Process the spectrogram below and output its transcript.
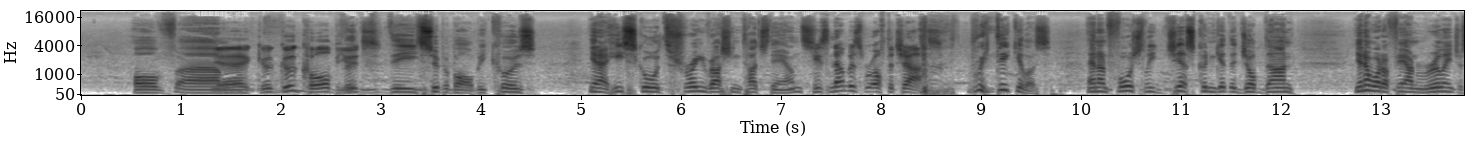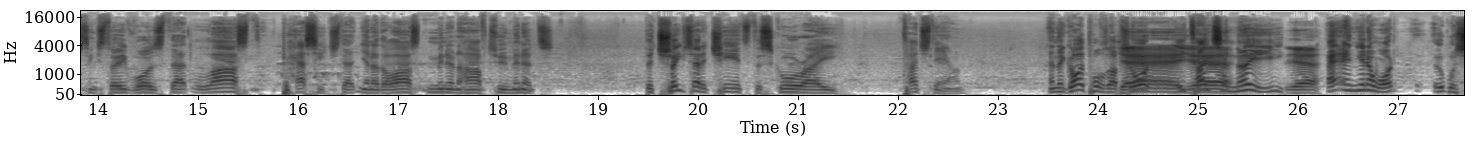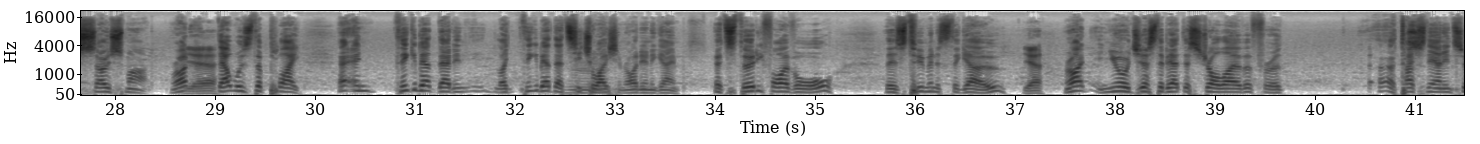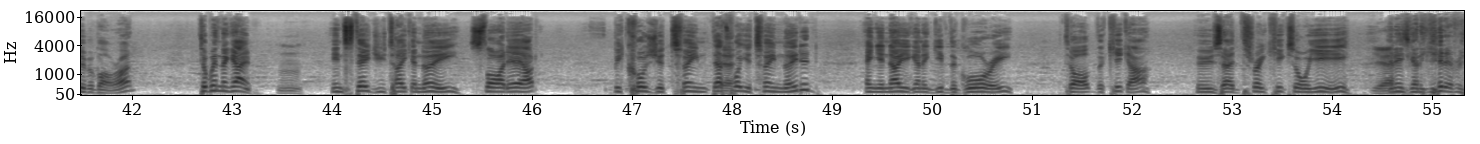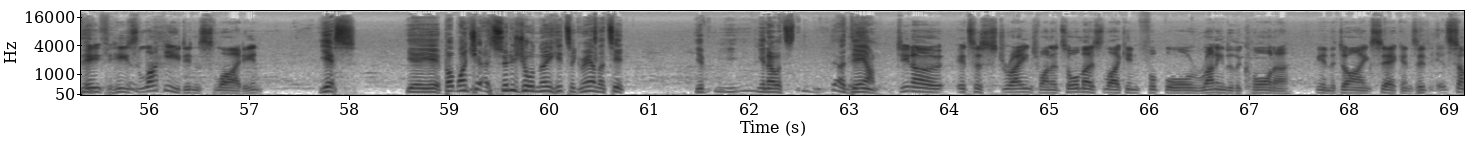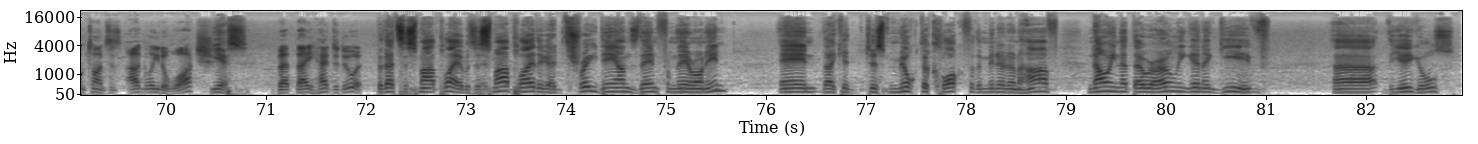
of um, yeah, good good call, Buttes. The, the Super Bowl because you know, he scored three rushing touchdowns. His numbers were off the charts. Ridiculous. And unfortunately, just couldn't get the job done. You know what I found really interesting, Steve, was that last passage, that, you know, the last minute and a half, two minutes. The Chiefs had a chance to score a touchdown. And the guy pulls up yeah, short. He yeah. takes a knee. Yeah. And, and, you know what? It was so smart, right? Yeah. That was the play. And think about that in like think about that situation mm. right in a game. It's 35 all. There's two minutes to go. Yeah. Right, and you're just about to stroll over for a, a touchdown in Super Bowl, right? To win the game. Mm. Instead, you take a knee, slide out, because your team. That's Yeah. what your team needed, and you know you're going to give the glory to the kicker, who's had three kicks all year, Yeah. and he's going to get everything. He, he's lucky he didn't slide in. Yes. Yeah, yeah. But once you, as soon as your knee hits the ground, that's it. You, you, you know, it's a down. Do you know, it's a strange one. It's almost like in football, running to the corner in the dying seconds. It, it sometimes it's ugly to watch. Yes. But they had to do it. But that's a smart play. It was a smart play. They had three downs then from there on in, and they could just milk the clock for the minute and a half, knowing that they were only going to give uh, the Eagles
